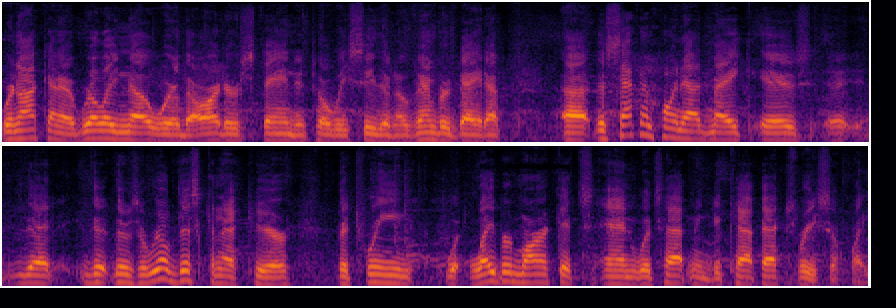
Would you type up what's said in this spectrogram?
we're not going to really know where the orders stand until we see the November data. Uh, the second point I'd make is uh, that th- there's a real disconnect here between labor markets and what's happening to capex recently.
